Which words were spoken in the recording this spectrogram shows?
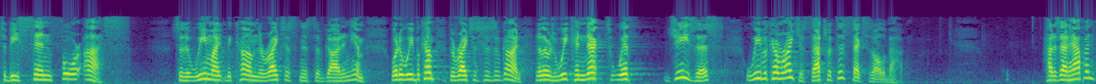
to be sin for us so that we might become the righteousness of God in him. What do we become? The righteousness of God. In other words, we connect with Jesus, we become righteous. That's what this text is all about. How does that happen?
